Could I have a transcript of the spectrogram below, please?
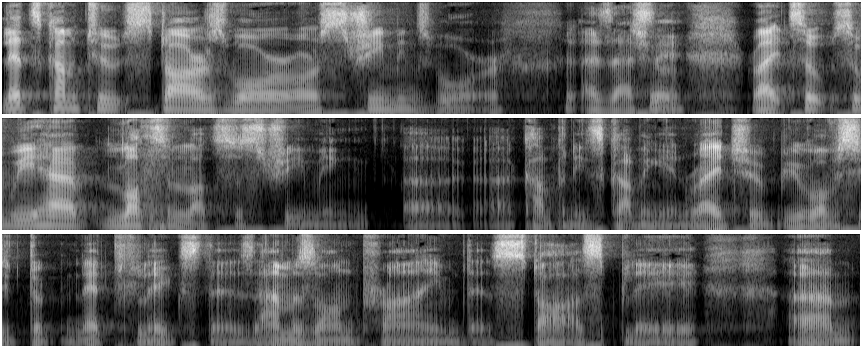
Let's come to Stars War or Streaming's War, as I sure. say. Right. So so we have lots and lots of streaming uh, uh, companies coming in. Right. So you obviously took Netflix. There's Amazon Prime. There's Starz Play. Um,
